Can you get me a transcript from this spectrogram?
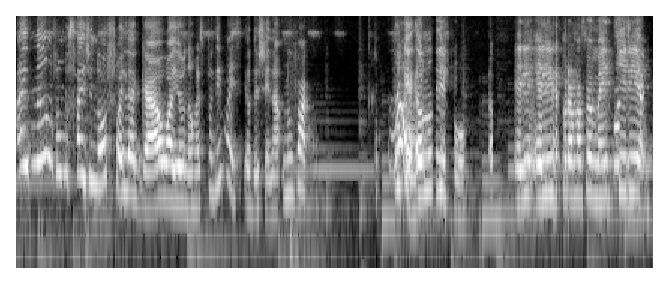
Aí, não, vamos sair de novo, foi legal. Aí eu não respondi mais. Eu deixei na- no vácuo. Porque eu não tipo, ele, ele provavelmente queria.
